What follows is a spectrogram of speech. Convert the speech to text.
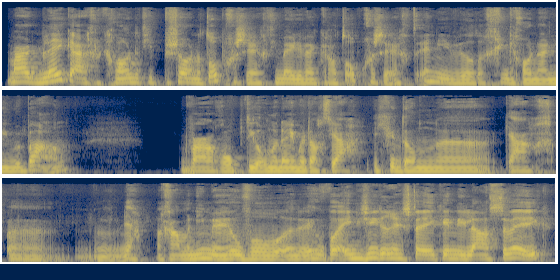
Maar het bleek eigenlijk gewoon dat die persoon had opgezegd, die medewerker had opgezegd en die wilde, ging gewoon naar een nieuwe baan. Waarop die ondernemer dacht, ja, weet je, dan, uh, ja, uh, ja, dan gaan we niet meer heel veel, heel veel energie erin steken in die laatste week.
